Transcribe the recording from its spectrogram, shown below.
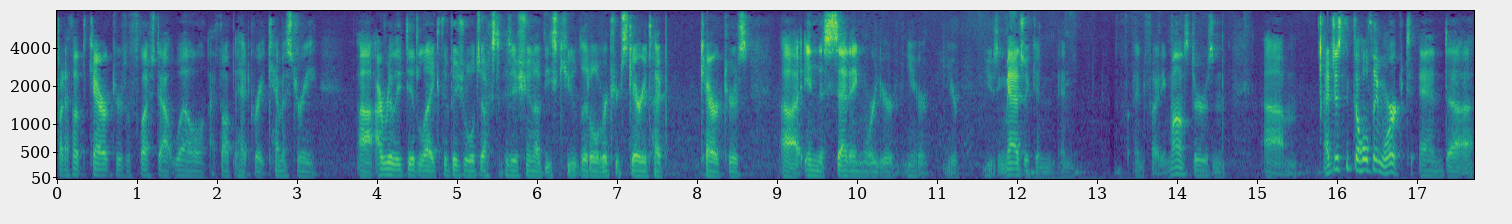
But I thought the characters were fleshed out well. I thought they had great chemistry. Uh, I really did like the visual juxtaposition of these cute little Richard Scarry type characters uh, in this setting where you're you're you're using magic and and and fighting monsters and um, I just think the whole thing worked and uh,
